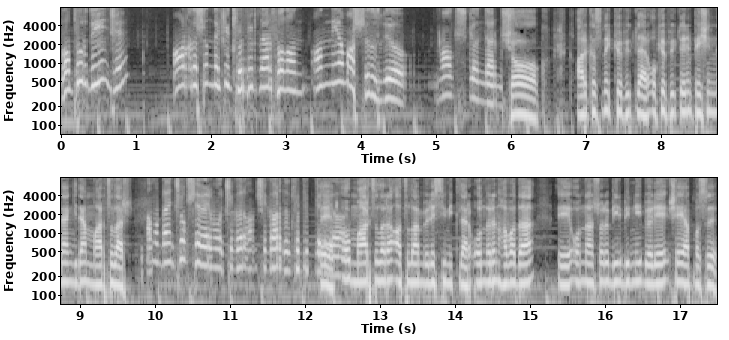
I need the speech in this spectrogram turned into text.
Vapur deyince arkasındaki köpükler falan anlayamazsınız diyor. Maltus göndermiş. Çok. Arkasındaki köpükler, o köpüklerin peşinden giden martılar. Ama ben çok severim o çıkar, çıkardığı köpükleri Evet ya. o martılara atılan böyle simitler onların havada e, ondan sonra birbirini böyle şey yapması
